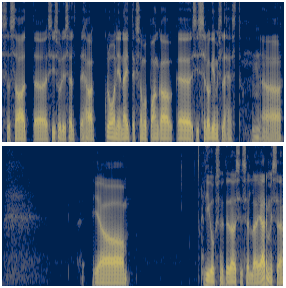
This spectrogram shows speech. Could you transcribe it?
sa saad äh, sisuliselt teha klooni näiteks oma panga äh, sisselogimislehest mm. ja liiguks nüüd edasi selle järgmise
